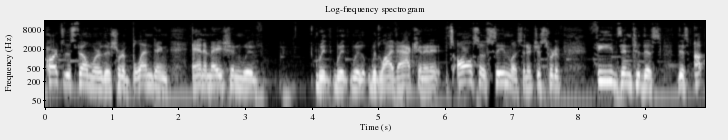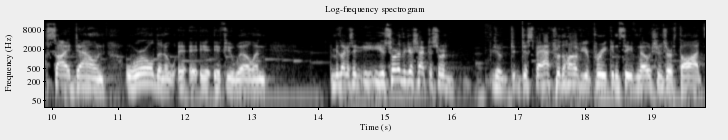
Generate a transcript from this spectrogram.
parts of this film where they're sort of blending animation with with, with, with, with live action and it's all so seamless and it just sort of feeds into this this upside down world and if you will and I mean like I said you sort of just have to sort of you know, d- dispatch with all of your preconceived notions or thoughts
